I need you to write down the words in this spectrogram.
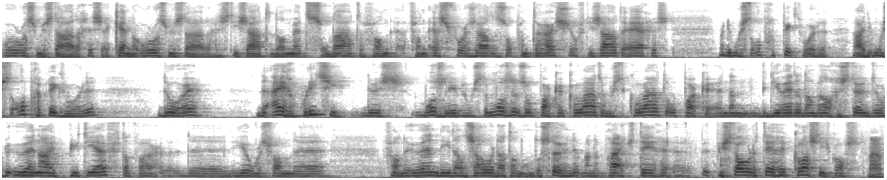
oorlogsmisdadigers, erkende oorlogsmisdadigers, die zaten dan met soldaten van, van SVOR, zaten ze op een terrasje of die zaten ergens. Maar die moesten opgepikt worden. Nou, die moesten opgepikt worden door de eigen politie. Dus moslims moesten moslims oppakken, Kroaten moesten Kroaten oppakken. En dan, die werden dan wel gesteund door de UNIPTF. Dat waren de, de jongens van de, van de UN die dan zouden dat dan ondersteunen. Maar dan praat je tegen eh, pistolen tegen Klasnikovs. Ja.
